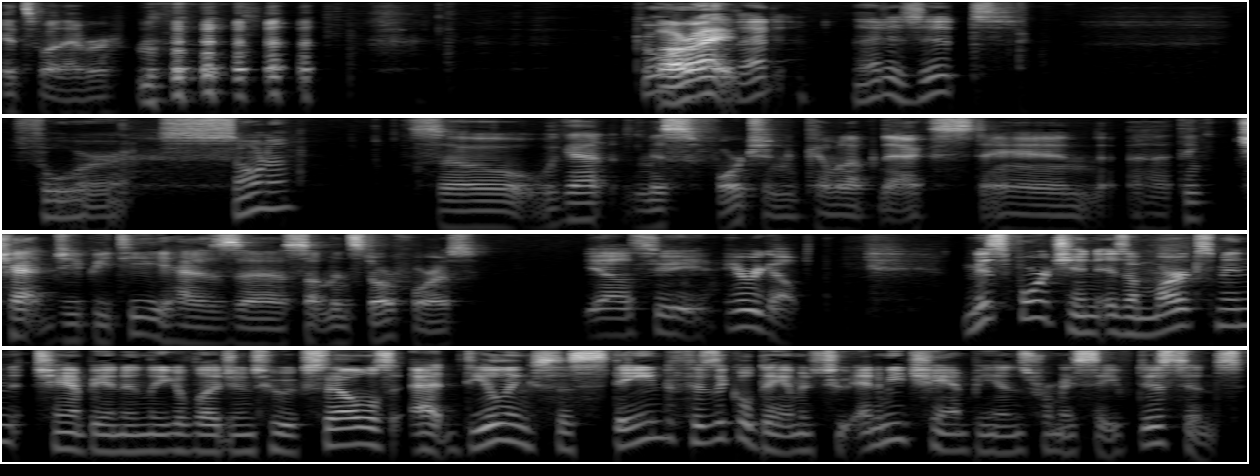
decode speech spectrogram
it's whatever. Cool. All right. That that is it for Sona. So we got miss fortune coming up next, and uh, I think Chat GPT has uh, something in store for us. Yeah, let's see. Here we go. Miss Fortune is a marksman champion in League of Legends who excels at dealing sustained physical damage to enemy champions from a safe distance.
